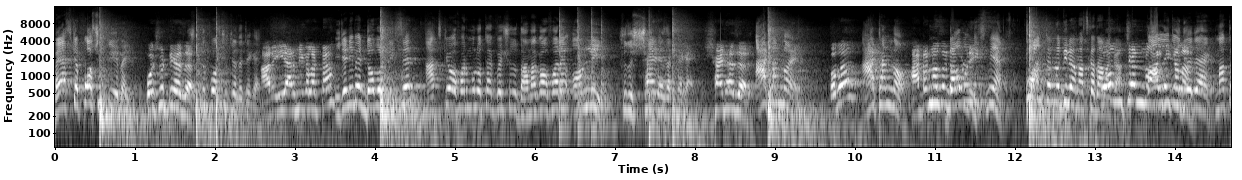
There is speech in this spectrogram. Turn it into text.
ভাই আজকে 65 ভাই। 65000 শুধু 65000 টাকায়। আর এই আর্মি কালারটা এটা নেবেন ডবল ডিস্কের আজকে অফার মূল্য থাকবে শুধু ধামাকা অফারে অনলি শুধু 60000 টাকায়। 60000 58 কত? 58 58000 ডাবল ডিস্ক মিয়া 55 দিলাম আজকে দাম 55 মাত্র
